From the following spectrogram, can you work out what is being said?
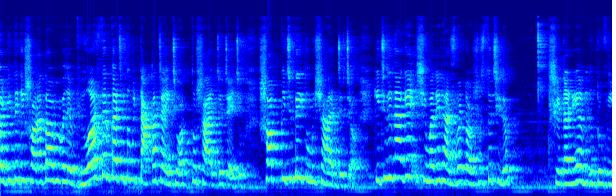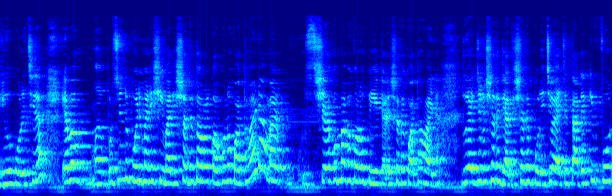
আইডি থেকে সরাতে হবে বলে ভিউয়ার্সদের কাছে তুমি টাকা চাইছো, অর্থ সাহায্য চাইছো সব কিছুতেই তুমি সাহায্য চাও। কিছুদিন আগে সীমাদির হাজব্যান্ড অসুস্থ ছিল সেটা নিয়ে আমি দুটো ভিডিও করেছিলাম। এবং প্রচণ্ড পরিমাণে শিবাদির সাথে তো আমার কখনো কথা হয় না, আমার সেরকমভাবে কোনো ক্রিয়েটারের সাথে কথা হয় না। দু একজনের সাথে যাদের সাথে পরিচয় আছে, তাদেরকে ফোন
